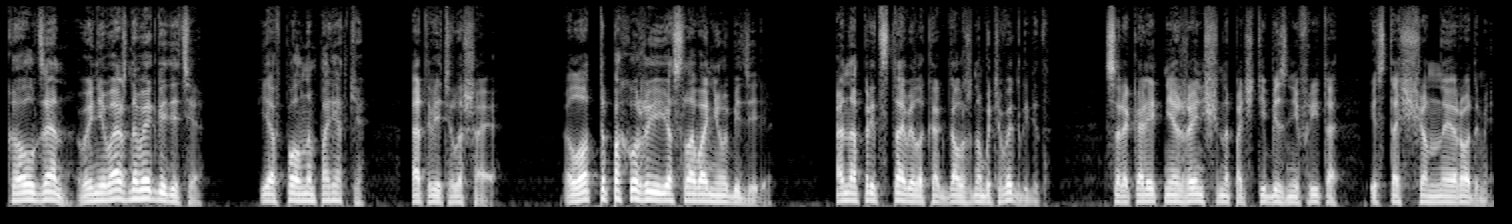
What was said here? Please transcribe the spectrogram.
«Коулдзен, вы неважно выглядите». «Я в полном порядке», — ответила Шая. Лотта, похоже, ее слова не убедили. Она представила, как должно быть выглядит. Сорокалетняя женщина, почти без нефрита, истощенная родами.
